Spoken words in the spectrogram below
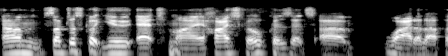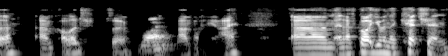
Um, so I've just got you at my high school because it's um Wyatt at Upper um college. So right. Um, um, and I've got you in the kitchen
